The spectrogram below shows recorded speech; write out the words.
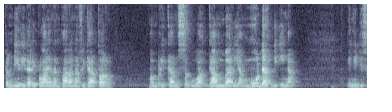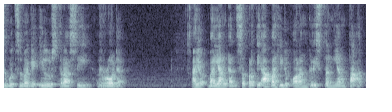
pendiri dari pelayanan para navigator, memberikan sebuah gambar yang mudah diingat. Ini disebut sebagai ilustrasi roda. Ayo bayangkan seperti apa hidup orang Kristen yang taat.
